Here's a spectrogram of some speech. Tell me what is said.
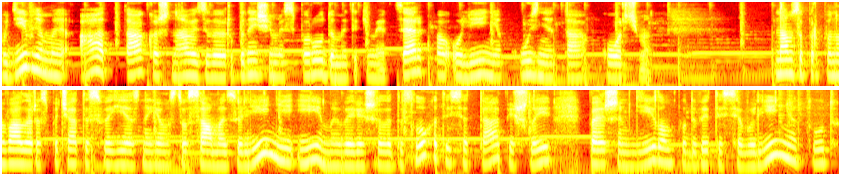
будівлями, а також навіть з виробничими спорудами, такими як церква, олійня, кузня та корчма. Нам запропонували розпочати своє знайомство саме з Оліні, і ми вирішили дослухатися та пішли першим ділом подивитися в Оліню. Тут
